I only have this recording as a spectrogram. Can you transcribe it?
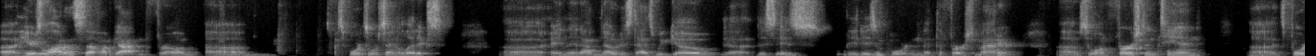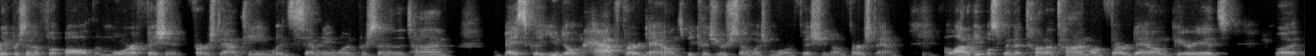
Uh, here's a lot of the stuff I've gotten from um, Sports Source Analytics. Uh, and then I've noticed as we go, uh, this is it is important that the first matter. Uh, so on first and 10, uh, it's 40% of football. The more efficient first down team wins 71% of the time. Basically, you don't have third downs because you're so much more efficient on first down. A lot of people spend a ton of time on third down periods, but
